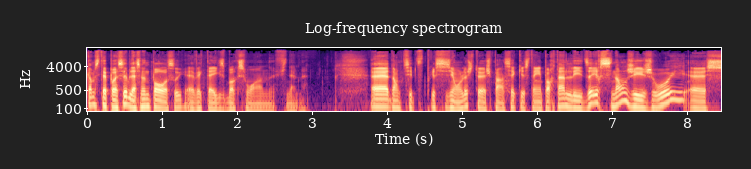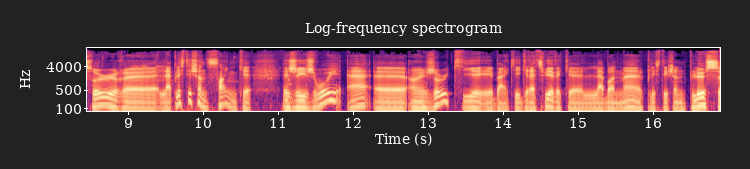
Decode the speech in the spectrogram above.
comme c'était possible la semaine passée avec ta Xbox One, finalement. Euh, donc, ces petites précisions-là, je, pensais que c'était important de les dire. Sinon, j'ai joué euh, sur euh, la PlayStation 5. J'ai joué à un jeu qui est, ben, qui est gratuit avec l'abonnement PlayStation Plus.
